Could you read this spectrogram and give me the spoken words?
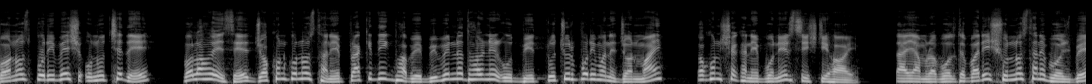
বনজ পরিবেশ অনুচ্ছেদে বলা হয়েছে, যখন কোনো স্থানে প্রাকৃতিকভাবে বিভিন্ন ধরনের উদ্ভিদ প্রচুর পরিমাণে জন্মায়, তখন সেখানে বনের সৃষ্টি হয়। তাই আমরা বলতে পারি, শূন্যস্থানে বসবে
